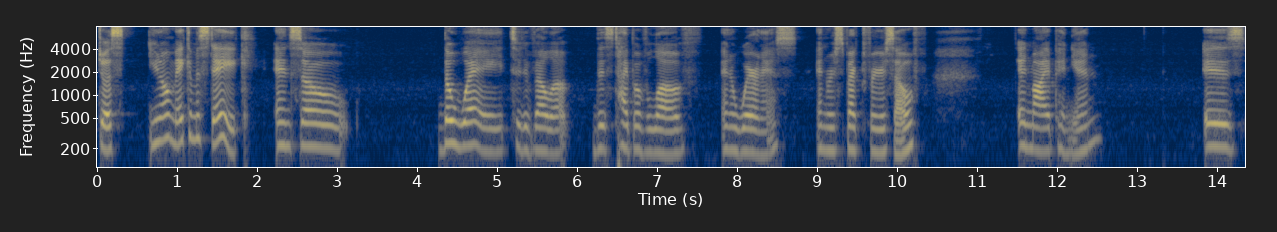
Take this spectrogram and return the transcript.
just, you know, make a mistake. And so the way to develop this type of love and awareness and respect for yourself, in my opinion, is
